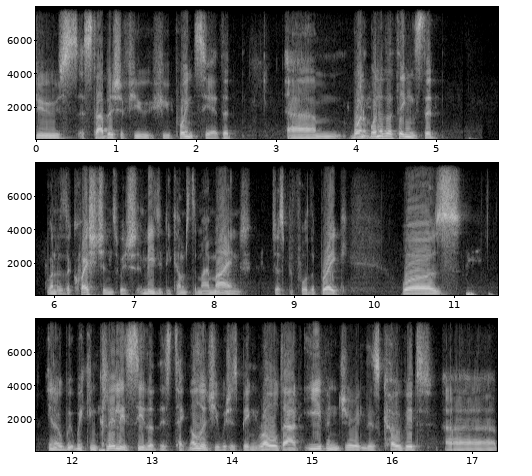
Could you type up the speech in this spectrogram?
to s- establish a few few points here. That um, one one of the things that one of the questions which immediately comes to my mind just before the break was you know, we, we can clearly see that this technology, which is being rolled out even during this COVID uh,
